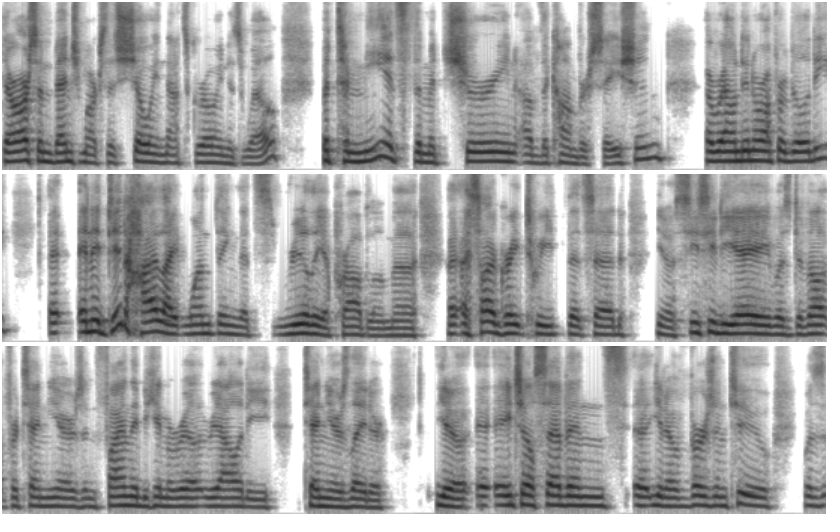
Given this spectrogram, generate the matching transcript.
there are some benchmarks that's showing that's growing as well. But to me, it's the maturing of the conversation around interoperability and it did highlight one thing that's really a problem. Uh, I, I, saw a great tweet that said, you know, CCDA was developed for 10 years and finally became a real reality 10 years later you know hl7's uh, you know version 2 was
